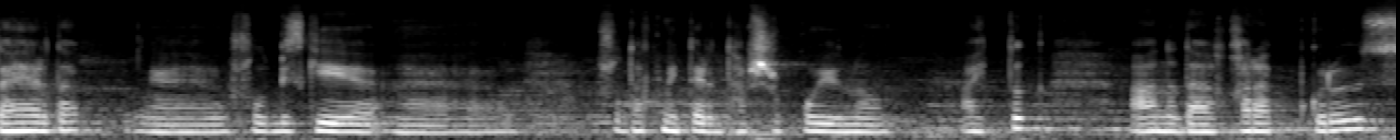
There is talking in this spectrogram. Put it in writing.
даярдап э, ушул бизге э, ушул документтерин тапшырып коюуну айттык. Аны дагы карап көрөбүз.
